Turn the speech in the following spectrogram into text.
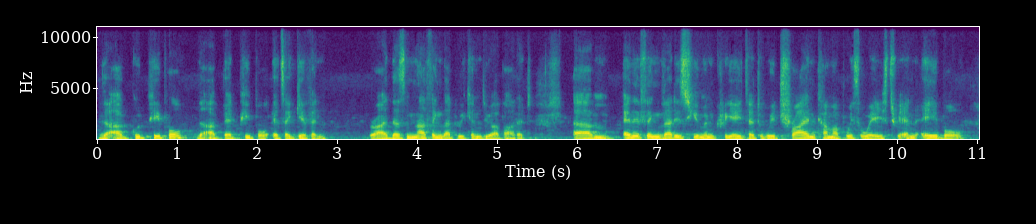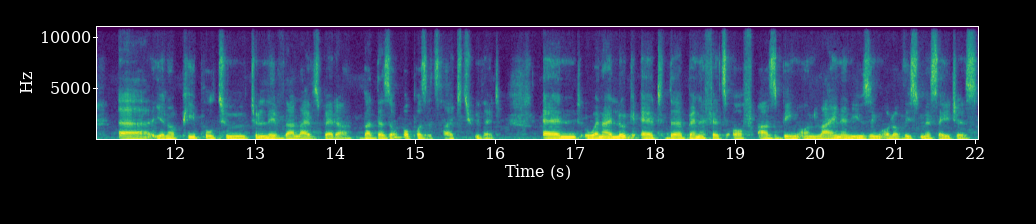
There are good people, there are bad people. It's a given, right? There's nothing that we can do about it. Um, anything that is human created, we try and come up with ways to enable uh, you know people to to live their lives better but there's an opposite side to that and when i look at the benefits of us being online and using all of these messages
